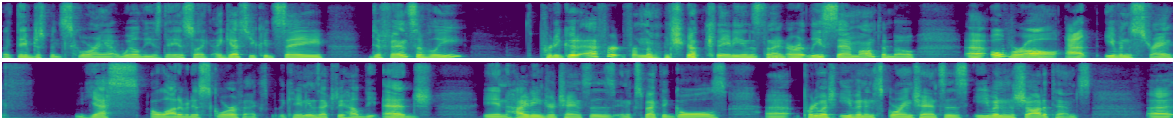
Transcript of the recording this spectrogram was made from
Like they've just been scoring at will these days. So like I guess you could say defensively pretty good effort from the Montreal Canadiens tonight, mm-hmm. or at least Sam Montembeault. Uh, overall, at even strength, yes, a lot of it is score effects, but the Canadiens actually held the edge in high danger chances, in expected goals, uh, pretty much even in scoring chances, even in shot attempts. Uh,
